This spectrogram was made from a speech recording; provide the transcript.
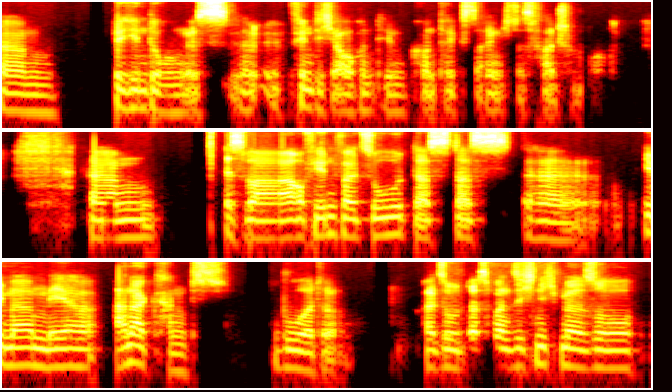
Ähm, Behinderung ist, äh, finde ich auch in dem Kontext eigentlich das falsche Wort. Ähm, es war auf jeden Fall so, dass das äh, immer mehr anerkannt wurde. Also, dass man sich nicht mehr so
